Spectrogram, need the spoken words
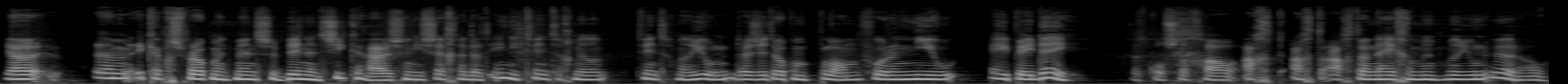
Ja, um, ik heb gesproken met mensen binnen het ziekenhuis en die zeggen dat in die 20, mil 20 miljoen, daar zit ook een plan voor een nieuw EPD. Dat kost toch gauw 8, 8, 8 à 9 miljoen euro.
